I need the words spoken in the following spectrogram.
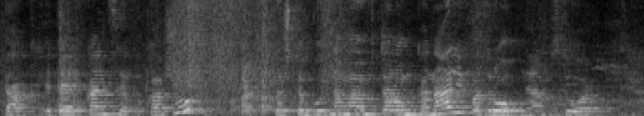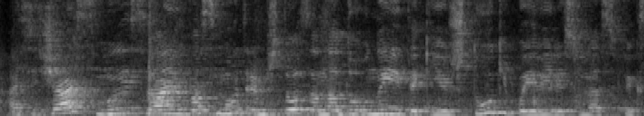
Так, это я в конце покажу, то, что будет на моем втором канале подробный обзор. А сейчас мы с вами посмотрим, что за надувные такие штуки появились у нас в фикс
